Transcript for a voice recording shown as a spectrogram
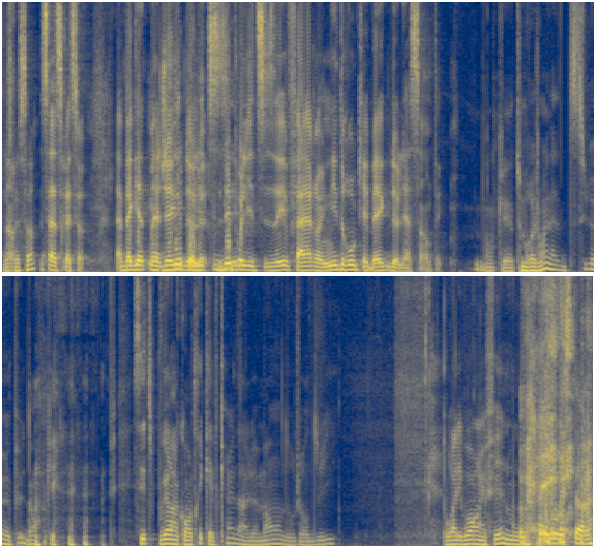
ça serait ça? Ça serait ça. La baguette magique dépolitiser. de dépolitiser, faire un Hydro-Québec de la santé. Donc, euh, tu me rejoins là-dessus un peu. Donc, si tu pouvais rencontrer quelqu'un dans le monde aujourd'hui pour aller voir un film ou aller au restaurant,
